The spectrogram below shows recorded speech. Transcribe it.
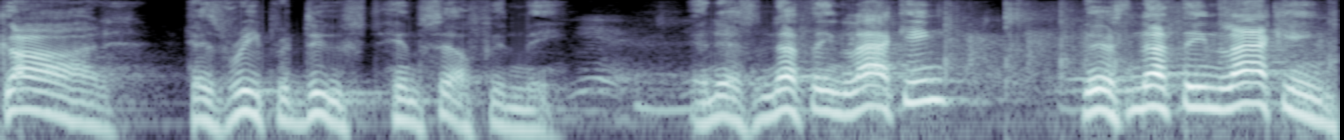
God has reproduced himself in me. And there's nothing lacking. There's nothing lacking.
